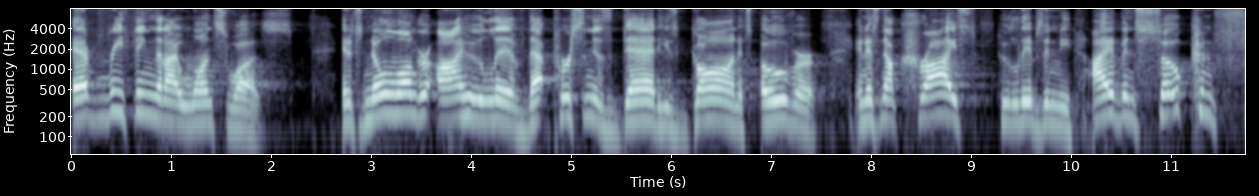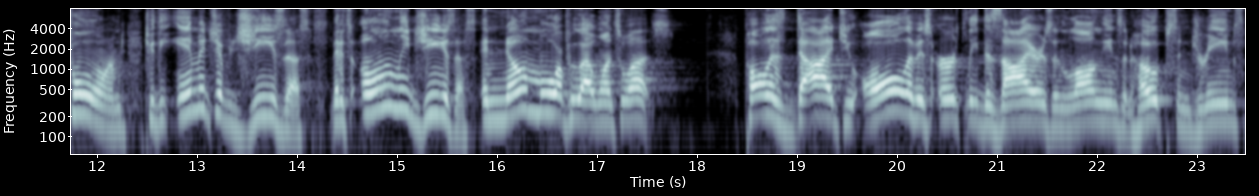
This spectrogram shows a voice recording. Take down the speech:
everything that I once was. And it's no longer I who live. That person is dead. He's gone. It's over. And it's now Christ who lives in me. I have been so conformed to the image of Jesus that it's only Jesus and no more of who I once was. Paul has died to all of his earthly desires and longings and hopes and dreams.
